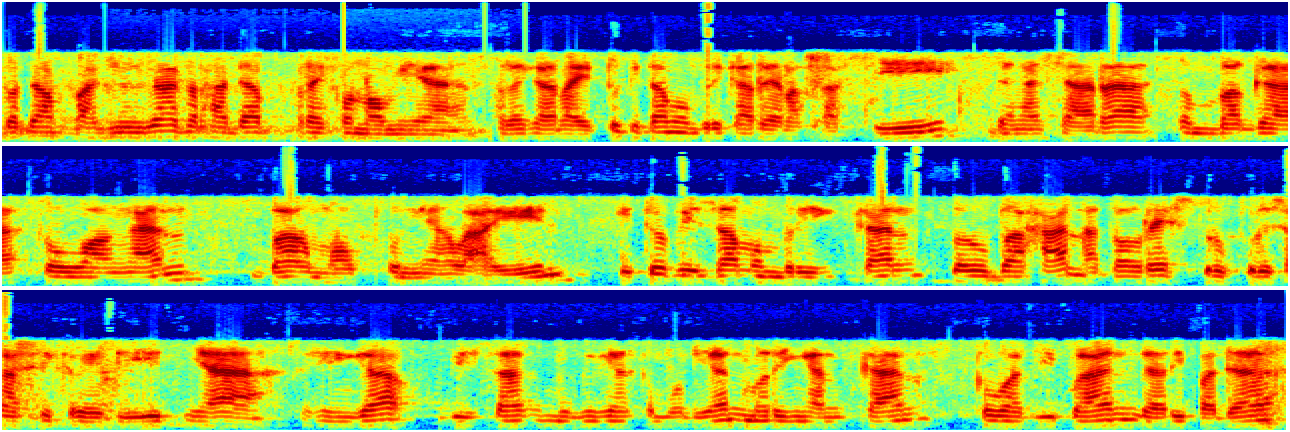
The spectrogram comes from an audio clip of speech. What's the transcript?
berdampak juga terhadap perekonomian. Oleh karena itu kita memberikan relaksasi dengan cara lembaga keuangan bank maupun yang lain itu bisa memberikan perubahan atau restrukturisasi kreditnya sehingga bisa kemudian kemudian meringankan kewajiban daripada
